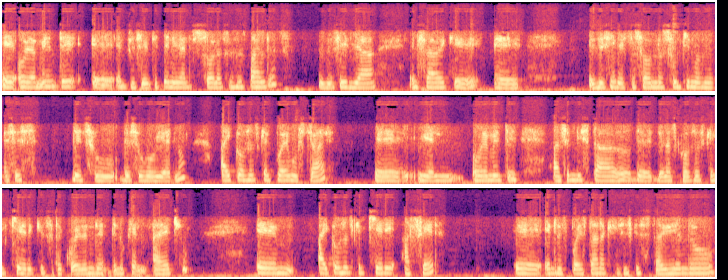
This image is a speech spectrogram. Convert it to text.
Eh, obviamente eh, el presidente tenía el sol a sus espaldas, es decir, ya él sabe que, eh, es decir, estos son los últimos meses de su, de su gobierno. Hay cosas que él puede mostrar eh, y él obviamente hace el listado de, de las cosas que él quiere que se recuerden de, de lo que él ha hecho. Eh, hay cosas que él quiere hacer eh, en respuesta a la crisis que se está viviendo,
